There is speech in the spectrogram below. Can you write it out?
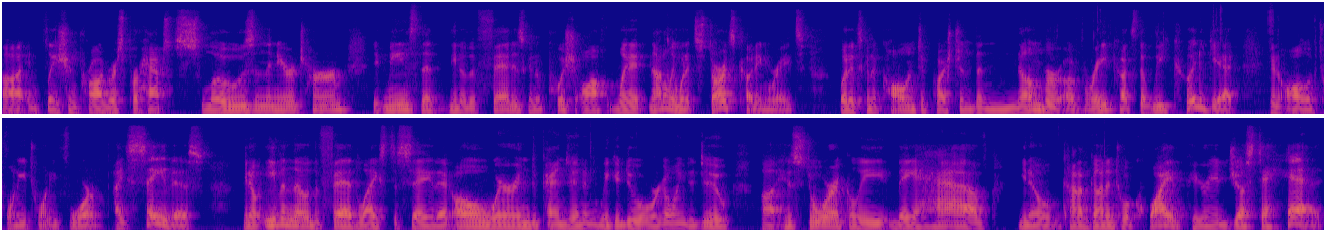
uh, inflation progress perhaps slows in the near term, it means that you know the Fed is going to push off when it not only when it starts cutting rates, but it's going to call into question the number of rate cuts that we could get in all of 2024. I say this, you know, even though the Fed likes to say that, oh, we're independent and we can do what we're going to do, uh, historically, they have, you know, kind of gone into a quiet period just ahead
